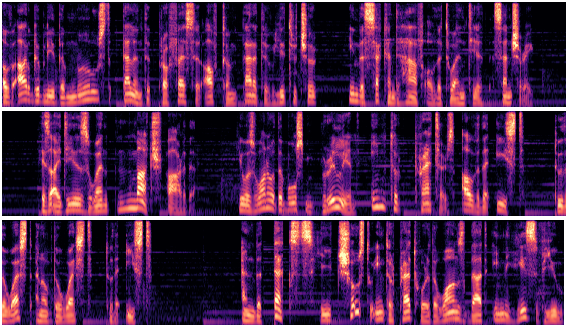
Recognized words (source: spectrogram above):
of arguably the most talented professor of comparative literature in the second half of the 20th century. His ideas went much farther. He was one of the most brilliant interpreters of the East to the West and of the West to the East. And the texts he chose to interpret were the ones that, in his view,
